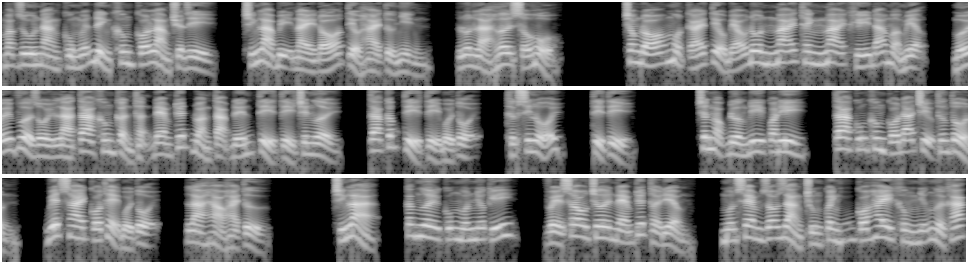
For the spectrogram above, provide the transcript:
Mặc dù nàng cùng Nguyễn Đình không có làm chuyện gì, chính là bị này đó tiểu hài tử nhìn, luôn là hơi xấu hổ. Trong đó một cái tiểu béo đôn mãi thanh mãi khí đã mở miệng, mới vừa rồi là ta không cẩn thận đem tuyết đoàn tạp đến tỷ tỷ trên người, ta cấp tỷ tỷ bồi tội, thực xin lỗi, tỷ tỷ. Chân Ngọc Đường đi qua đi, ta cũng không có đã chịu thương tổn, biết sai có thể bồi tội, là hảo hải tử. Chính là, các ngươi cũng muốn nhớ kỹ, về sau chơi ném tuyết thời điểm, muốn xem rõ ràng chung quanh có hay không những người khác.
